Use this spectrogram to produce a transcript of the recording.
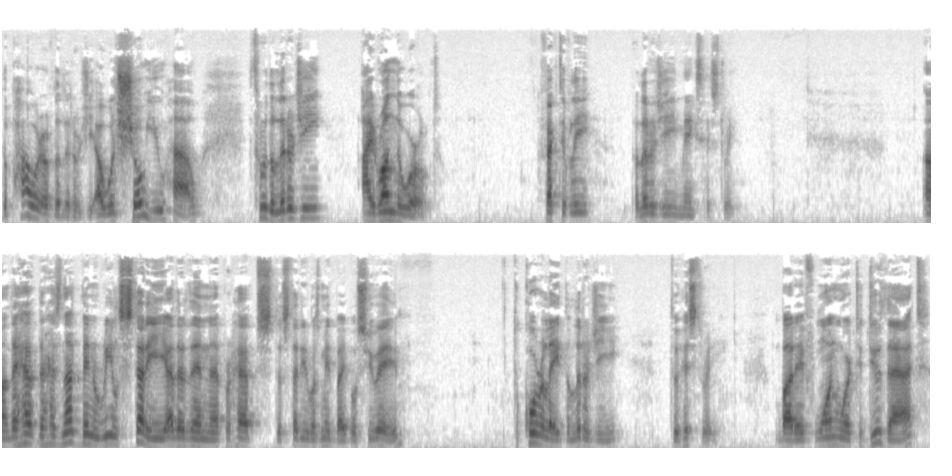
the power of the liturgy. I will show you how, through the liturgy, I run the world. Effectively, the liturgy makes history. Uh, have, there has not been a real study, other than uh, perhaps the study was made by Bossuet, to correlate the liturgy to history. But if one were to do that,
